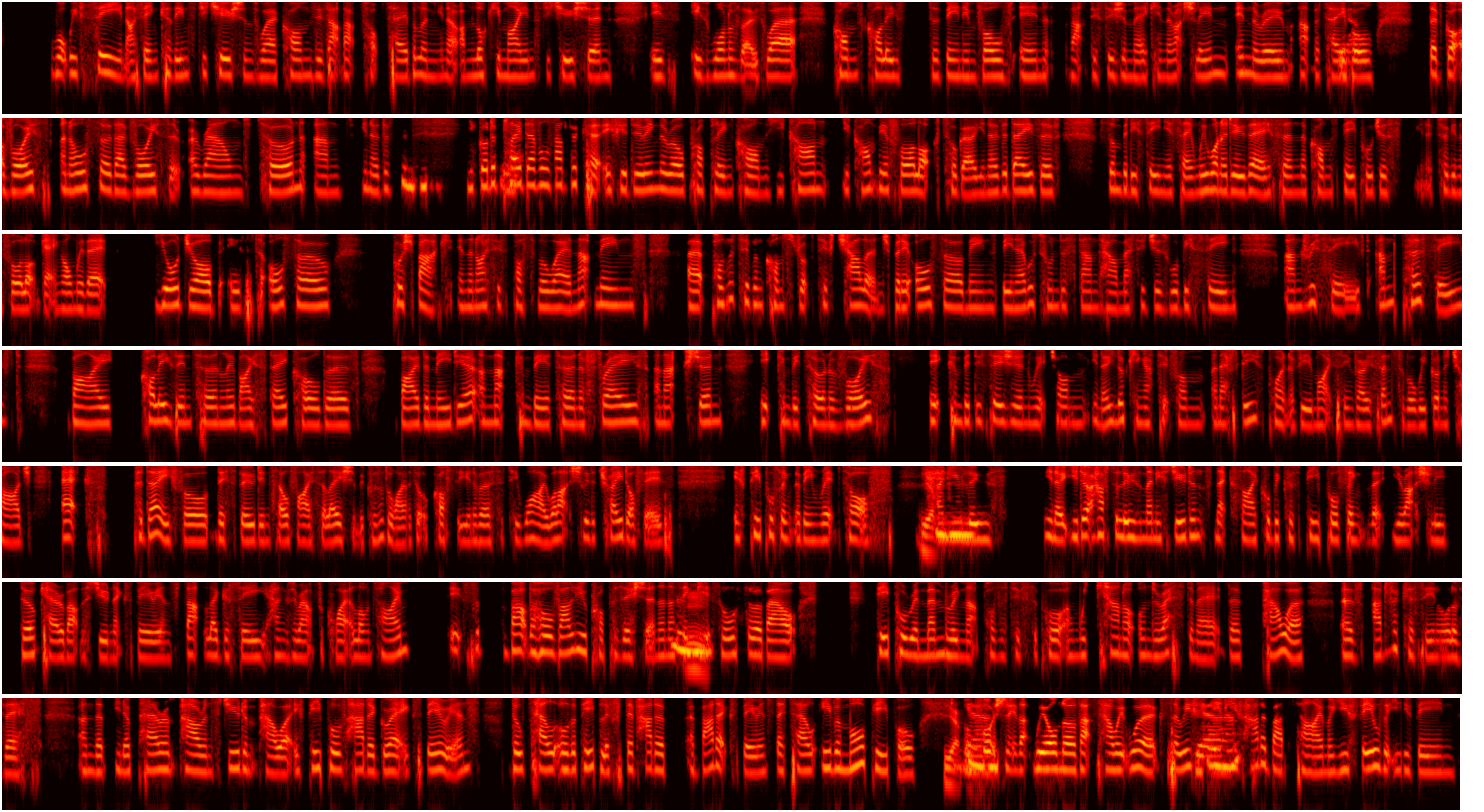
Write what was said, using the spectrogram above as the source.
What we've seen, I think, are the institutions where comms is at that top table. And you know, I'm lucky my institution is is one of those where comms colleagues have been involved in that decision making. They're actually in in the room at the table. Yeah. They've got a voice, and also their voice around tone. And you know, mm-hmm. you've got to play yeah. devil's advocate if you're doing the role properly in comms. You can't you can't be a forelock tugger. You know, the days of somebody senior saying we want to do this, and the comms people just you know tugging the forelock, getting on with it. Your job is to also push back in the nicest possible way. And that means uh, positive and constructive challenge, but it also means being able to understand how messages will be seen and received and perceived by colleagues internally, by stakeholders, by the media. And that can be a turn of phrase, an action, it can be tone of voice. It can be decision which, on you know, looking at it from an FD's point of view, might seem very sensible. We're going to charge X per day for this food in self isolation because otherwise it'll cost the university why Well, actually, the trade off is if people think they're being ripped off yep. and you lose you know you don't have to lose many students next cycle because people think that you actually don't care about the student experience that legacy hangs around for quite a long time it's about the whole value proposition and i think mm. it's also about people remembering that positive support and we cannot underestimate the power of advocacy in all of this and the you know parent power and student power. If people have had a great experience they'll tell other people. If they've had a, a bad experience they tell even more people. Yep. unfortunately that we all know that's how it works. So if, yeah. if you've had a bad time or you feel that you've been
